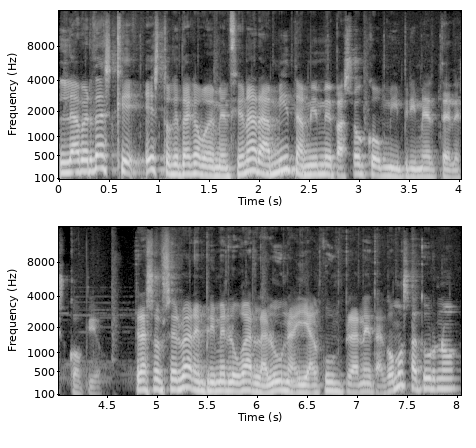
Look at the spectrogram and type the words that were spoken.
la verdad es que esto que te acabo de mencionar a mí también me pasó con mi primer telescopio. Tras observar en primer lugar la Luna y algún planeta como Saturno,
